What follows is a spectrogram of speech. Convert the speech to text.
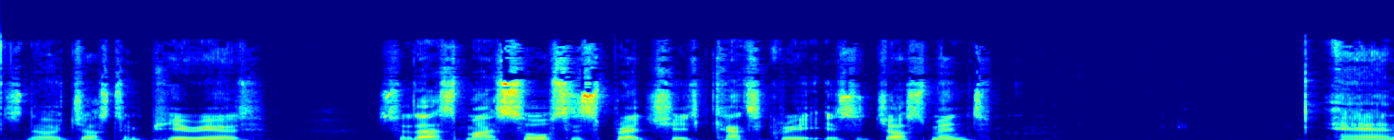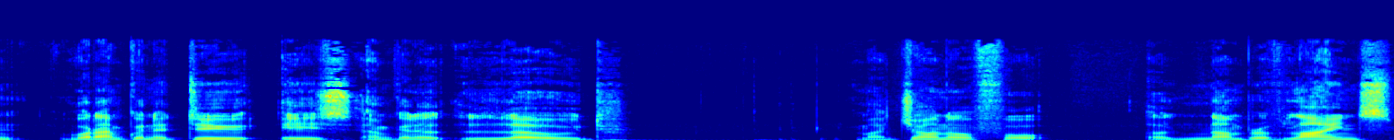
there's no adjusting period. So that's my sources spreadsheet category is adjustment. And what I'm going to do is I'm going to load my journal for a number of lines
